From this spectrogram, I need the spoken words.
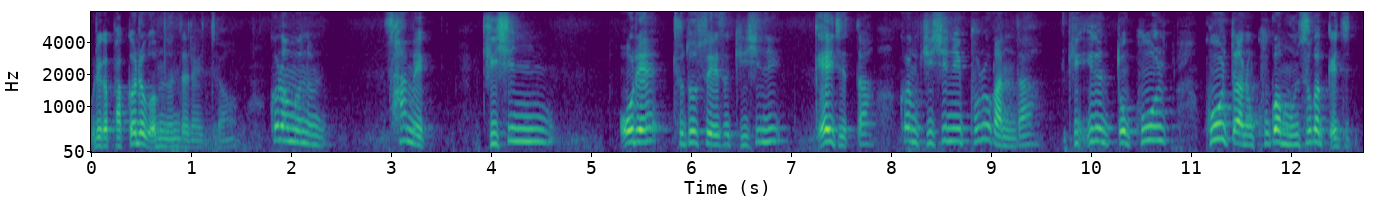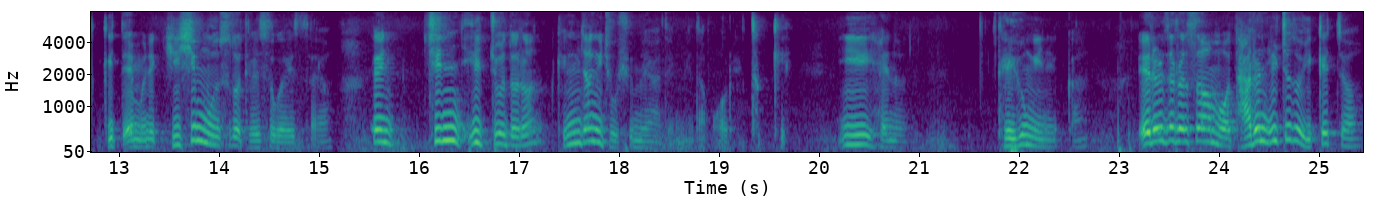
우리가 밥그릇 없는다 했죠. 그러면은 3회 귀신 올해 주도수에서 귀신이 깨졌다. 그럼 귀신이 불어간다. 기, 이건 또 9월 9월 달은 구가 문수가 깨졌기 때문에 귀신 문수도 될 수가 있어요. 진 일주들은 굉장히 조심해야 됩니다. 올해 특히 이 해는 대흉이니까. 예를 들어서 뭐 다른 일주도 있겠죠.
